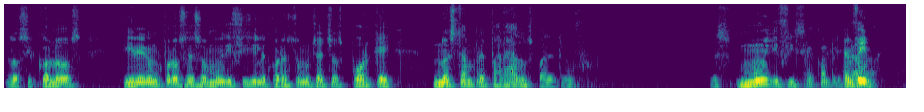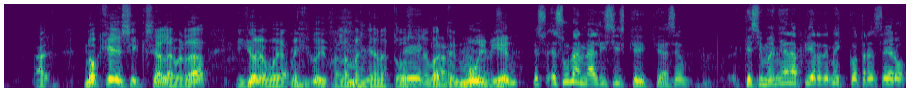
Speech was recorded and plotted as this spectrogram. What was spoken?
los psicólogos tienen un proceso muy difícil con estos muchachos porque no están preparados para el triunfo. Es muy difícil. En fin, ah, no quiere decir que sea la verdad, y yo le voy a México y ojalá mañana todos se levanten muy bien. Es, es, un análisis que, que, hacen, que si mañana pierde México 3-0,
